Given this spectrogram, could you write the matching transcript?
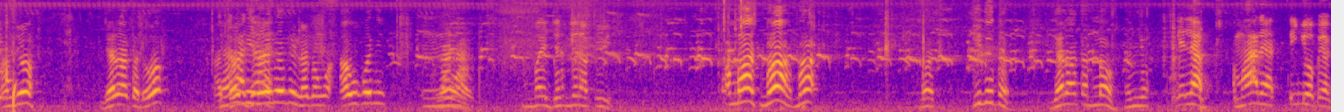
સમજો જરાક જ આ જરા, શરદી રહી ને આવું કોઈ નહીં ના. ના ભાઈ જરા જરા પીવી. બસ બસ. બસ. કીધું તો. જરાક જ લો સમજો એટલે મારે ત્રીજો પેક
